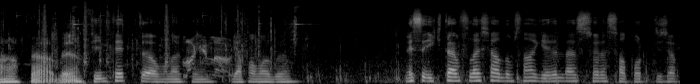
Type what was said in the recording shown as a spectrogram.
Ah be abi. Tilt etti amına koyayım. Yapamadım. Neyse iki tane flash aldım sana gelirlerse söyle support diyeceğim.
